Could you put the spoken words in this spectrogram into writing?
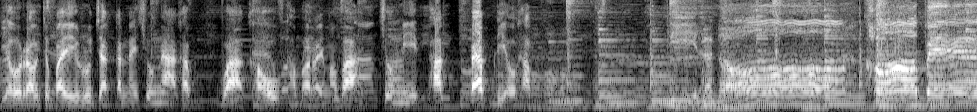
เดี๋ยวเราจะไปรู้จักกันในช่วงหน้าครับ ว่าเขาทำอะไรมาบ้าง ช่วงนี้พักแป๊บเดียวครับ นี่ละเนอขอเป็นคน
